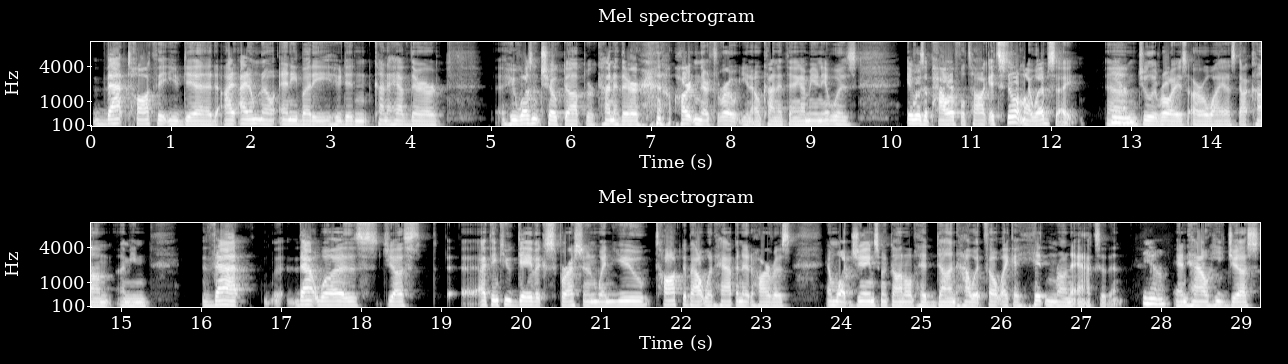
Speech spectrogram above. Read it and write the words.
that talk that you did, I, I don't know anybody who didn't kind of have their who wasn't choked up or kind of their heart in their throat, you know, kind of thing. I mean, it was it was a powerful talk. It's still at my website, um, yeah. Julie Roys, R-O-Y-S.com. I mean, that that was just eh, I think you gave expression when you talked about what happened at Harvest and what James MacDonald had done, how it felt like a hit and run accident. Yeah. And how he just,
